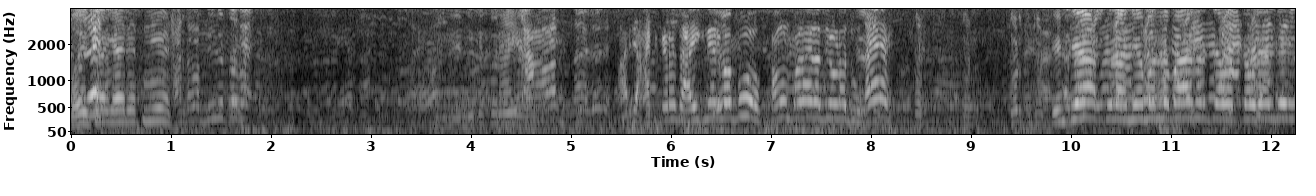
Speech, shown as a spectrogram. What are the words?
पैसा घ्यायलेत नीट. इंडिया तुला नेमलं बाहेर तेव्हा तेवढ्याला दिली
